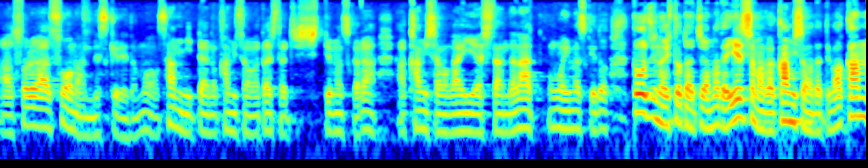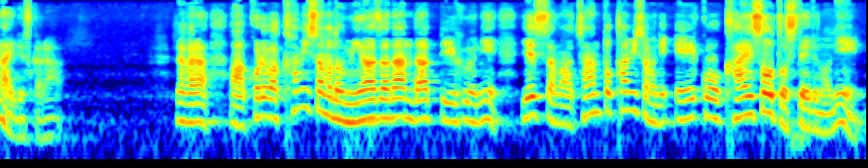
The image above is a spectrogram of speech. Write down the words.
あそれはそうなんですけれども三位一体の神様私たち知ってますからあ神様が癒したんだなと思いますけど当時の人たちはまだイエス様が神様だって分かんないですから。だからあこれは神様の見業なんだっていうふうにイエス様はちゃんと神様に栄光を返そうとしているのに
